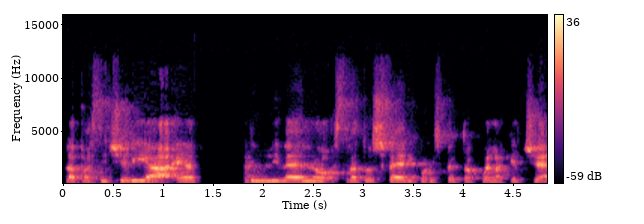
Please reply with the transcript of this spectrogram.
la pasticceria è ad un livello stratosferico rispetto a quella che c'è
